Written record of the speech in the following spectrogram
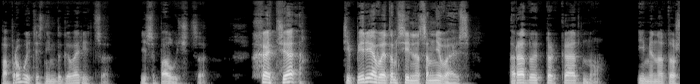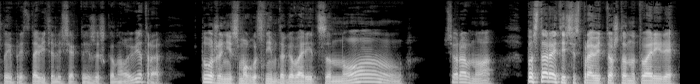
Попробуйте с ним договориться, если получится. Хотя теперь я в этом сильно сомневаюсь. Радует только одно. Именно то, что и представители секты изысканного ветра – тоже не смогут с ним договориться, но... Все равно. Постарайтесь исправить то, что натворили,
